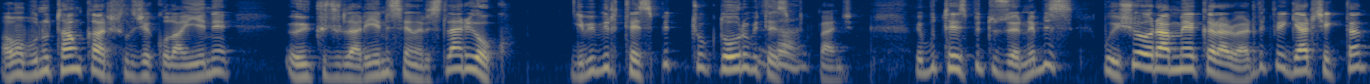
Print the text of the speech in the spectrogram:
Ama bunu tam karşılayacak olan yeni öykücüler, yeni senaristler yok. Gibi bir tespit çok doğru bir Güzel. tespit bence. Ve bu tespit üzerine biz bu işi öğrenmeye karar verdik ve gerçekten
